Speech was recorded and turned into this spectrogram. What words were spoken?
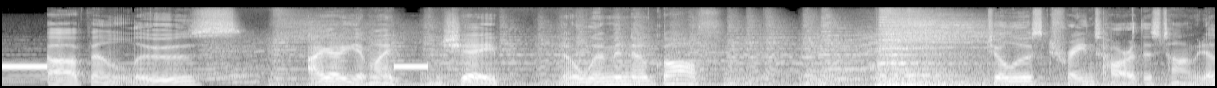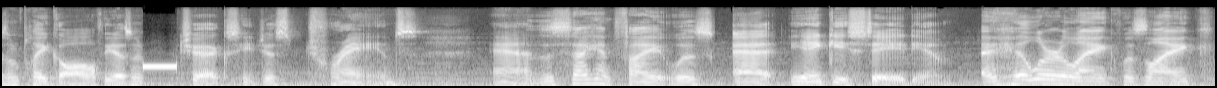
up and lose. I gotta get my in shape. No women, no golf. Joe Louis trains hard this time. He doesn't play golf, he doesn't chicks, he just trains. And the second fight was at Yankee Stadium. A Hitler like was like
